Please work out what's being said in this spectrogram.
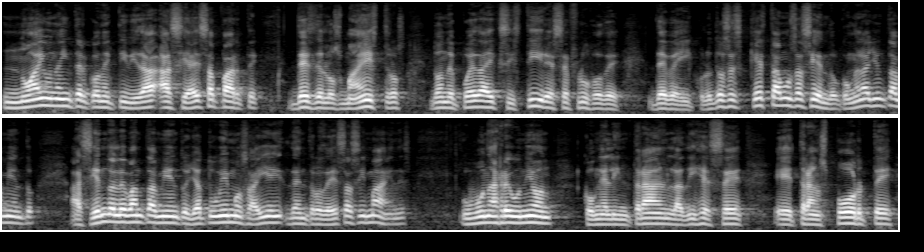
No hay una interconectividad hacia esa parte desde los maestros donde pueda existir ese flujo de, de vehículos. Entonces, ¿qué estamos haciendo con el ayuntamiento? Haciendo el levantamiento, ya tuvimos ahí dentro de esas imágenes, hubo una reunión con el Intran, la DGC, eh, Transporte,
